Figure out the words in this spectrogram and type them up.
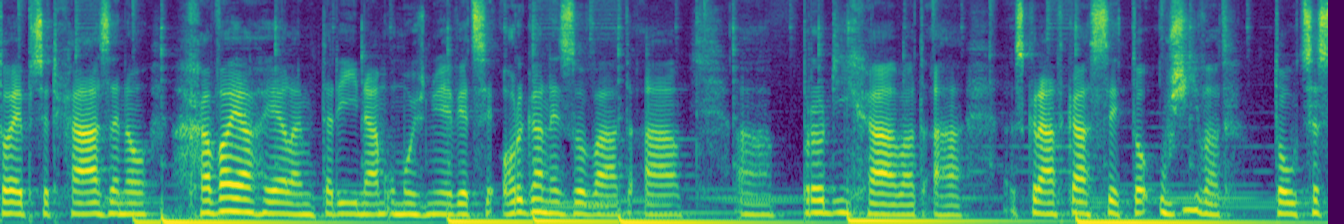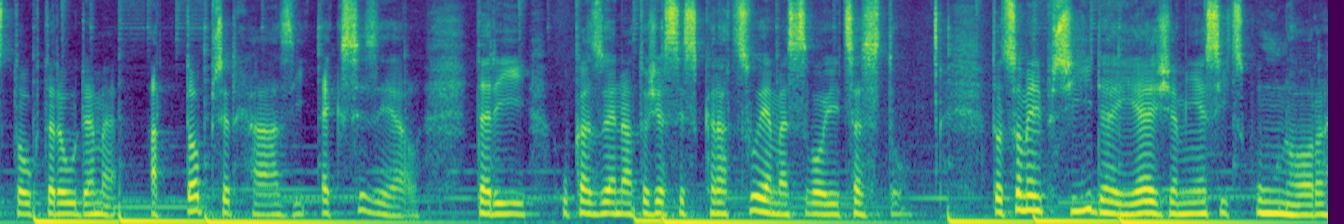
to je předcházeno Chavajahelem, který nám umožňuje věci organizovat a, a prodýchávat a zkrátka si to užívat tou cestou, kterou jdeme. A to předchází Exiziel, který ukazuje na to, že si zkracujeme svoji cestu. To, co mi přijde, je, že měsíc únor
